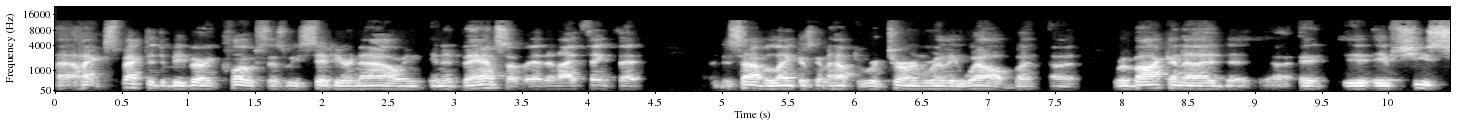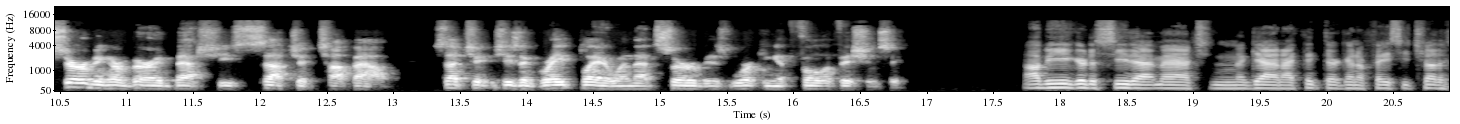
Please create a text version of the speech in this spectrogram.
I expect it to be very close as we sit here now in, in advance of it. And I think that Sabalenka is going to have to return really well. But uh, Rybakina, uh, if she's serving her very best, she's such a tough out. Such a, she's a great player when that serve is working at full efficiency. I'll be eager to see that match. And again, I think they're going to face each other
